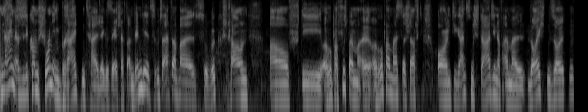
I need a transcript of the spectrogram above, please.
Nein, also sie kommen schon im breiten Teil der Gesellschaft an. Wenn wir jetzt uns einfach mal zurückschauen auf die Europafußball äh, Europameisterschaft und die ganzen Stadien auf einmal leuchten sollten,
